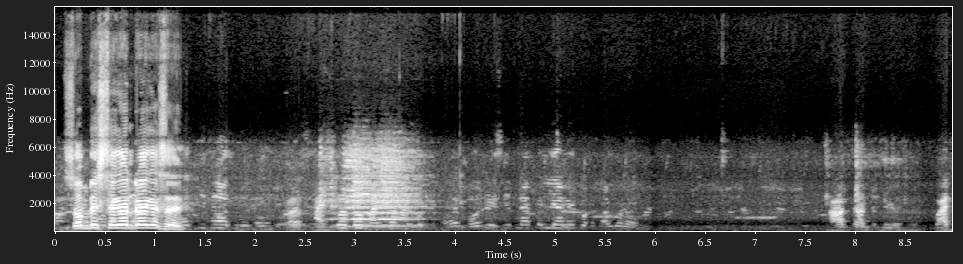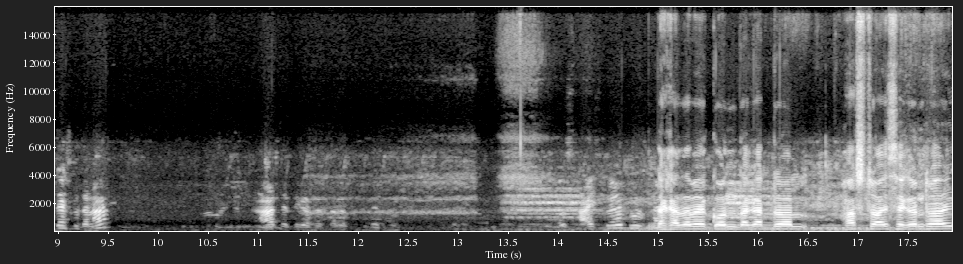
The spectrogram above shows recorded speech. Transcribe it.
চব্বিশ সেকেন্ড হয়ে গেছে। আচ্ছা আচ্ছা ঠিক আছে। বাড়িতে আসবে তো না? আচ্ছা ঠিক আছে তাহলে দেখো। যাবে কোন জায়গার দল ফার্স্ট হয় সেকেন্ড হয়।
